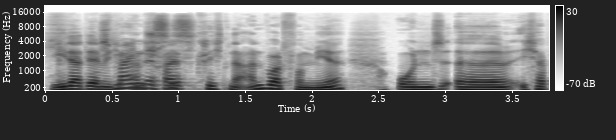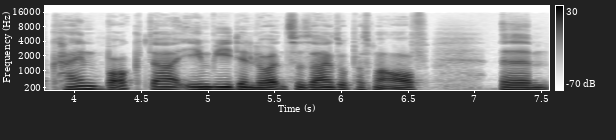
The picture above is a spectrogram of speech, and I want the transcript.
jeder, der Ich mich meine, anschreibt, kriegt eine Antwort von mir und äh, ich habe keinen Bock, da irgendwie den Leuten zu sagen, so pass mal auf, ähm,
